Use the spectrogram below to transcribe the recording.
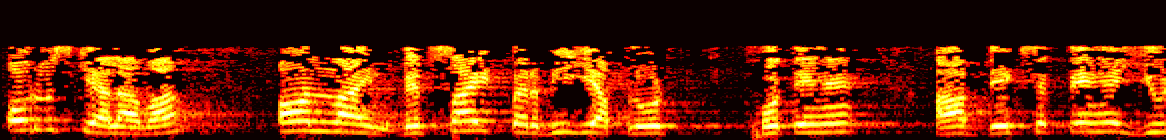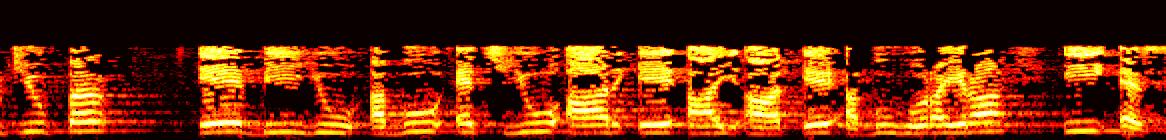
اور اس کے علاوہ آن لائن ویب سائٹ پر بھی یہ اپلوڈ ہوتے ہیں۔ آپ دیکھ سکتے ہیں یو ٹیوب پر B U Abu H U R A I R A Abu Hurairah E S ایس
